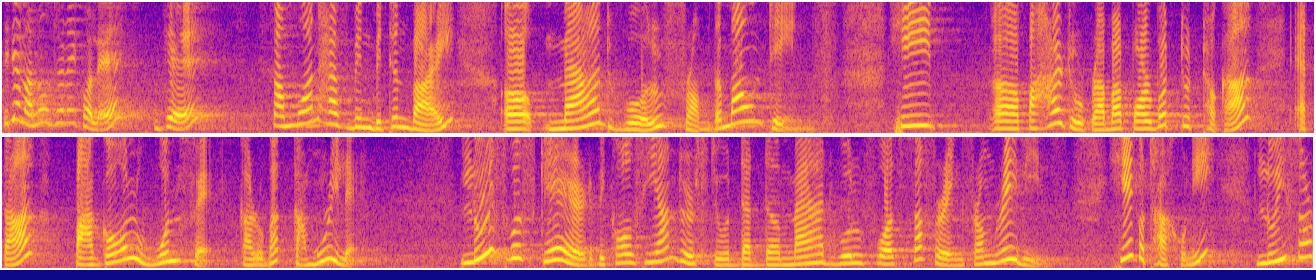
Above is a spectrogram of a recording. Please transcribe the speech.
তেতিয়া মানুহজনে ক'লে যে someone has been bitten by a mad wolf from the mountains সি পাহাৰটোৰ পৰা বা পৰ্বতটোত থকা এটা পাগল উল্ফে কাৰোবাক কামুৰিলে। Louis was scared because he understood that the mad wolf was suffering from rabies সেই কথা শুনি লুইচৰ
